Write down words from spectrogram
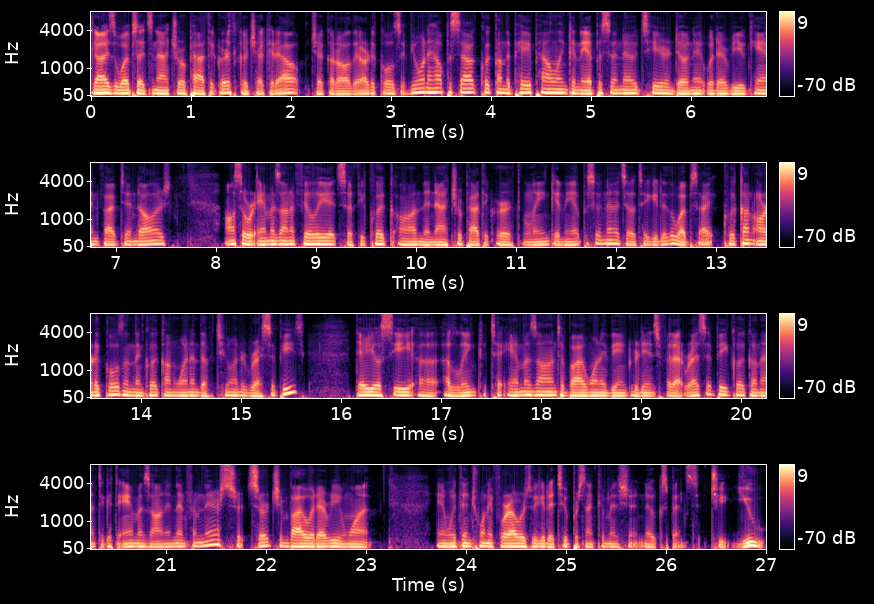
Guys, the website's Naturopathic Earth. Go check it out. Check out all the articles. If you want to help us out, click on the PayPal link in the episode notes here and donate whatever you can, five, ten dollars. Also, we're Amazon affiliate, so if you click on the Naturopathic Earth link in the episode notes, it'll take you to the website. Click on articles and then click on one of the 200 recipes. There you'll see a, a, link to Amazon to buy one of the ingredients for that recipe. Click on that to get to Amazon, and then from there, search and buy whatever you want. And within 24 hours, we get a 2% commission at no expense to you.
